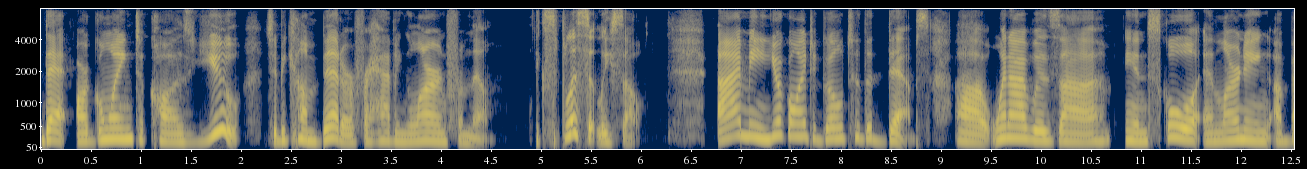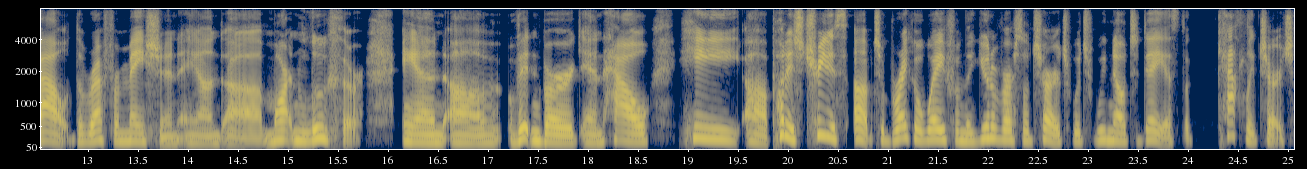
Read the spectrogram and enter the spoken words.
that are going to cause you to become better for having learned from them, explicitly so. I mean, you're going to go to the depths. Uh, when I was uh, in school and learning about the Reformation and uh, Martin Luther and uh, Wittenberg and how he uh, put his treatise up to break away from the universal church, which we know today as the Catholic Church,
